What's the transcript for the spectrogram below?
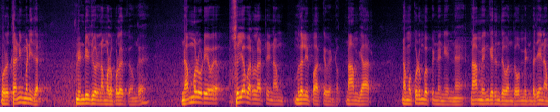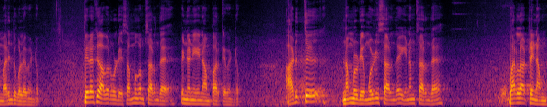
ஒரு தனி மனிதன் இண்டிவிஜுவல் நம்மளை போல இருக்கவங்க நம்மளுடைய சுய வரலாற்றை நாம் முதலில் பார்க்க வேண்டும். நாம் யார்? நம்ம குடும்ப பின்னணி என்ன? நாம் எங்கிருந்து வந்தோம் என்பதை நாம் அறிந்து கொள்ள வேண்டும். பிறகு அவர்களுடைய சமூகம் சார்ந்த பின்னணியை நாம் பார்க்க வேண்டும். அடுத்து நம்மளுடைய மொழி சார்ந்த இனம் சார்ந்த வரலாற்றை நாம்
